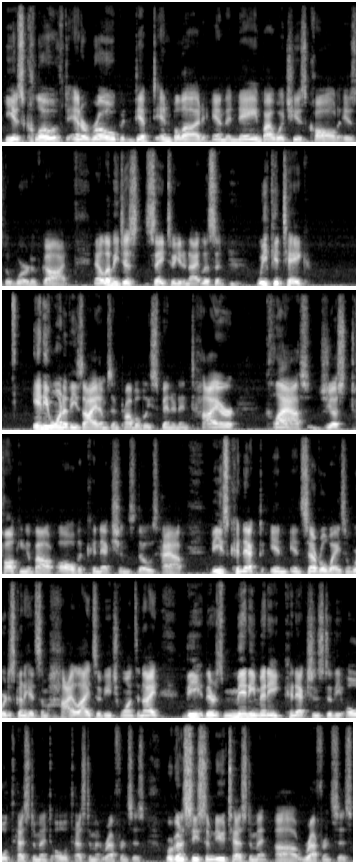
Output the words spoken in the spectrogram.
He is clothed in a robe dipped in blood, and the name by which he is called is the Word of God. Now, let me just say to you tonight listen, we could take any one of these items and probably spend an entire class just talking about all the connections those have. These connect in, in several ways, and we're just going to hit some highlights of each one tonight. The, there's many, many connections to the Old Testament, Old Testament references. We're going to see some New Testament uh, references,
